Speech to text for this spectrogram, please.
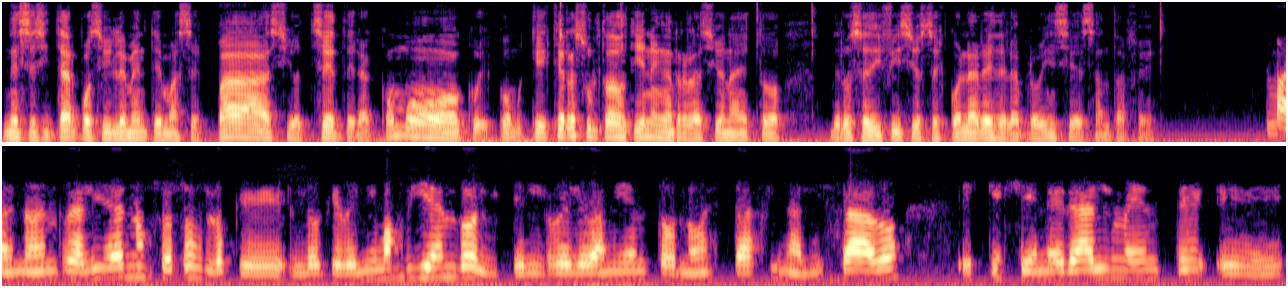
necesitar posiblemente más espacio, etcétera. ¿Cómo, qué, resultados tienen en relación a esto de los edificios escolares de la provincia de Santa Fe? Bueno, en realidad nosotros lo que lo que venimos viendo, el, relevamiento no está finalizado, es que generalmente eh,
